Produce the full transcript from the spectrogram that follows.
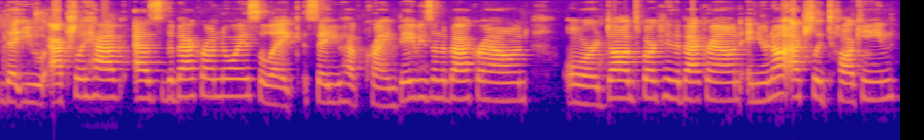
that you actually have as the background noise. So like say you have crying babies in the background or dogs barking in the background and you're not actually talking,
